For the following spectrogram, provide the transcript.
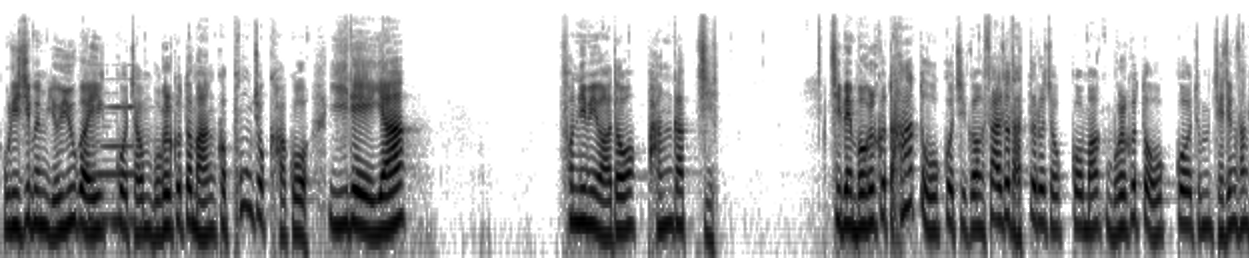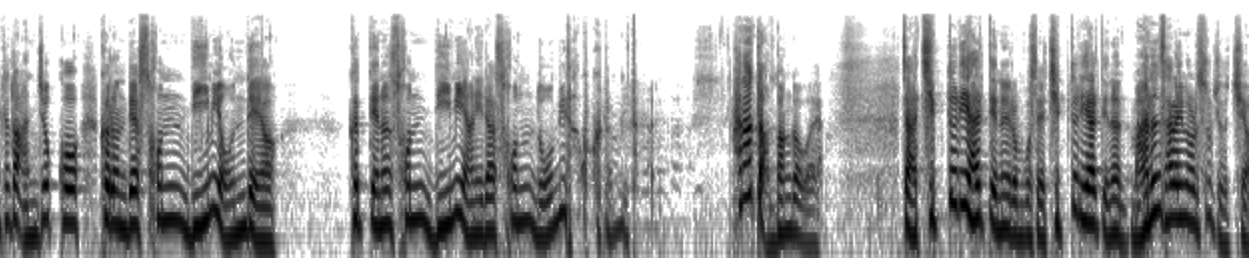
우리 집은 여유가 있고 좀 먹을 것도 많고 풍족하고 이래야 손님이 와도 반갑지. 집에 먹을 것도 하나도 없고 지금 쌀도 다 떨어졌고 막 먹을 것도 없고 좀 재정 상태도 안 좋고 그런데 손님이 온대요. 그때는 손님이 아니라 손놈이라고 그럽니다. 하나도 안 반가워요. 자, 집들이 할 때는 여러분 보세요. 집들이 할 때는 많은 사람이 올수록 좋죠.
